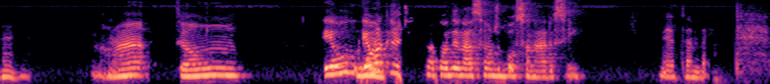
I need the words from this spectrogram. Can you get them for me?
Uhum. É? Então, eu, eu acredito na condenação de Bolsonaro, sim. Eu também.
